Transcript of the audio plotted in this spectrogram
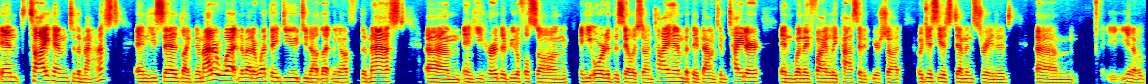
and tie him to the mast. And he said, like, no matter what, no matter what they do, do not let me off the mast. Um, and he heard their beautiful song and he ordered the sailors to untie him, but they bound him tighter. And when they finally passed out of earshot, Odysseus demonstrated, um, you know,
